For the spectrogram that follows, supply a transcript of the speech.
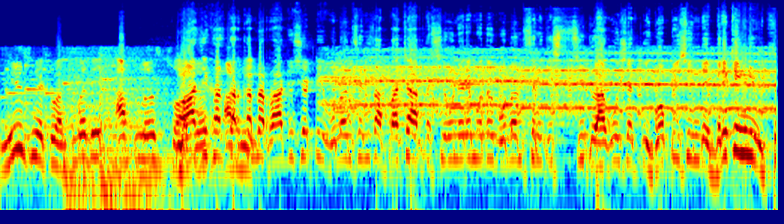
news नेटवर्कमध्ये आपलं माजी स्वागत खासदार आहे. करणार राजू शेट्टी बुलंदसेनेचा प्रचार. तर शिवनेरीमध्ये बुलंदसेनेची सीट लागू शकते गोपी शिंदे ब्रेकिंग न्यूज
